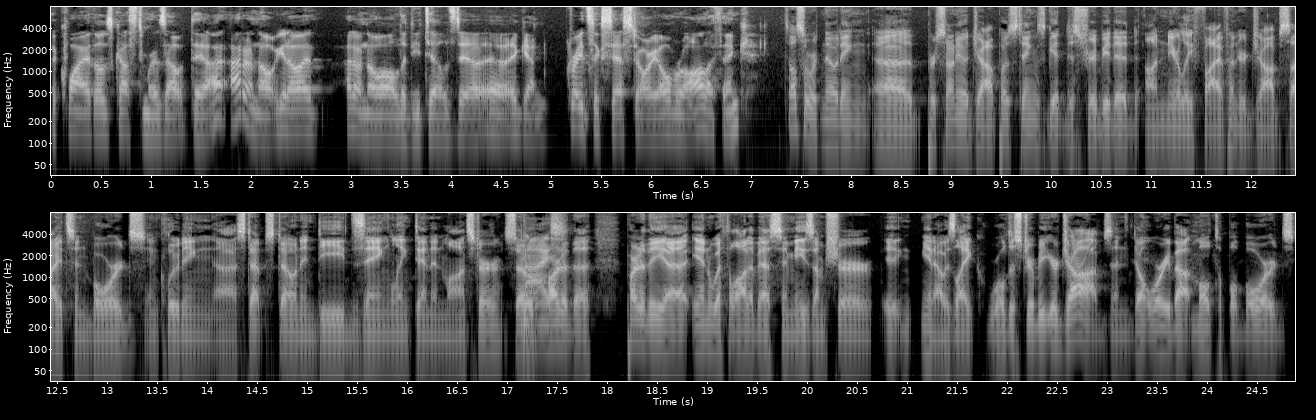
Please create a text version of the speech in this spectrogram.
acquire those customers out there. I, I don't know, you know. I, I don't know all the details there. Uh, again, great success story overall, I think. It's also worth noting uh, Personio job postings get distributed on nearly 500 job sites and boards, including uh, Stepstone, Indeed, Xing, LinkedIn, and Monster. So nice. part of the part of the uh, in with a lot of SMEs, I'm sure, it, you know, is like we'll distribute your jobs and don't worry about multiple boards.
